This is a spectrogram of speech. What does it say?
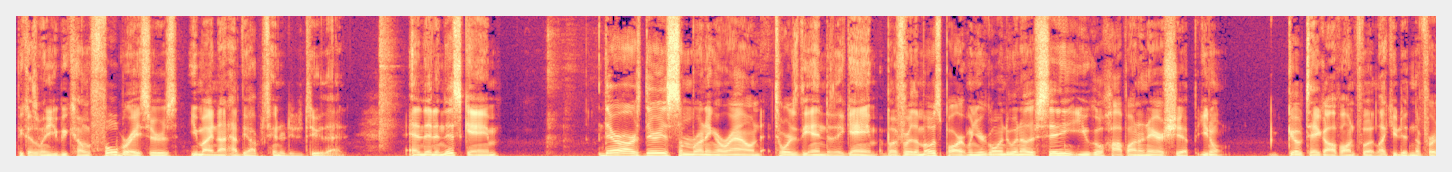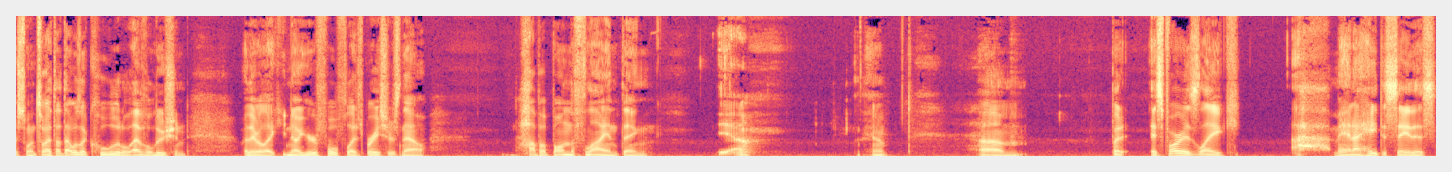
Because when you become full bracers, you might not have the opportunity to do that. And then in this game, there are there is some running around towards the end of the game, but for the most part, when you're going to another city, you go hop on an airship. You don't go take off on foot like you did in the first one. So I thought that was a cool little evolution, where they were like, you know, you're full fledged bracers now. Hop up on the flying thing. Yeah. Yeah. Um, but as far as like, ah, man, I hate to say this.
